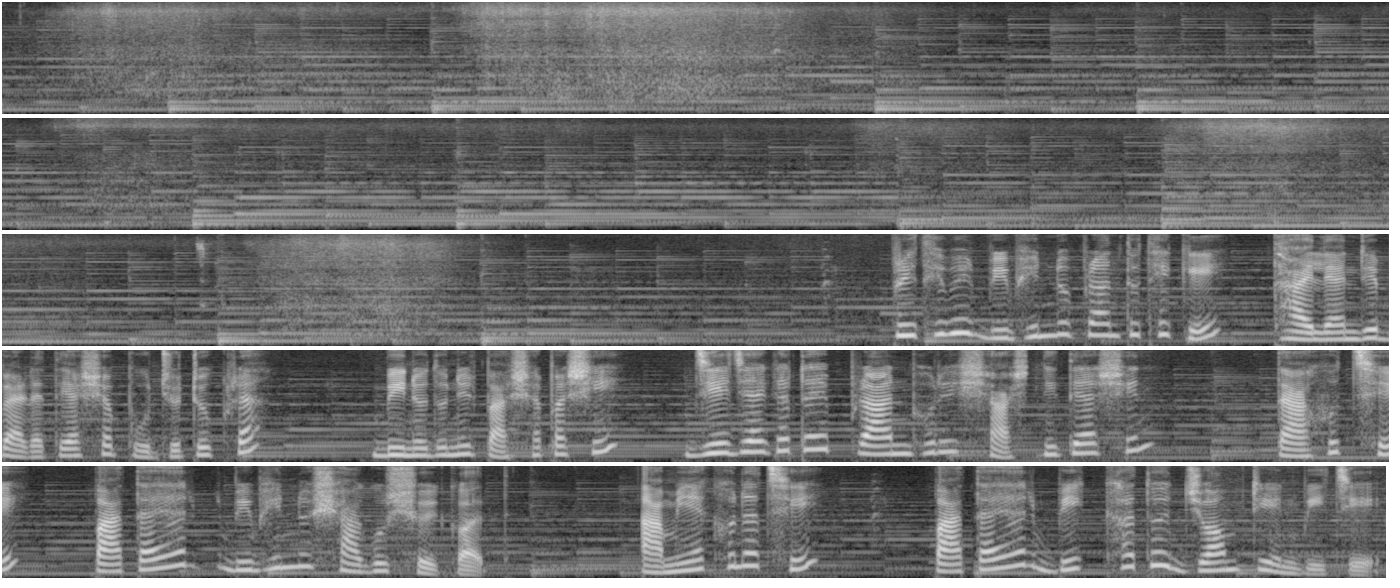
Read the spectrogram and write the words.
পৃথিবীর বিভিন্ন প্রান্ত থেকে থাইল্যান্ডে বেড়াতে আসা পর্যটকরা বিনোদনের পাশাপাশি যে জায়গাটায় প্রাণ ভরে শ্বাস নিতে আসেন, তা হচ্ছে পাতায়ার বিভিন্ন সাগর সৈকত। আমি এখন আছি পাতায়ার বিখ্যাত জমটিয়েন বিচে।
